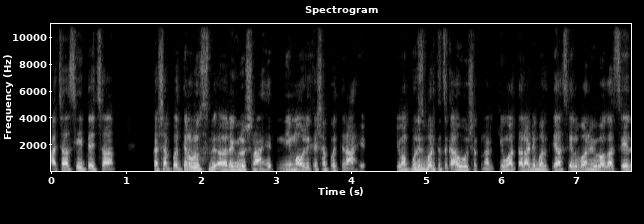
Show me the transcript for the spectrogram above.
आचारसंहितेच्या कशा पद्धतीने रुल्स रेग्युलेशन आहेत नियमावली कशा पद्धतीने आहे किंवा पोलीस भरतीचं काय होऊ शकणार किंवा तलाठी भरती असेल वन विभाग असेल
